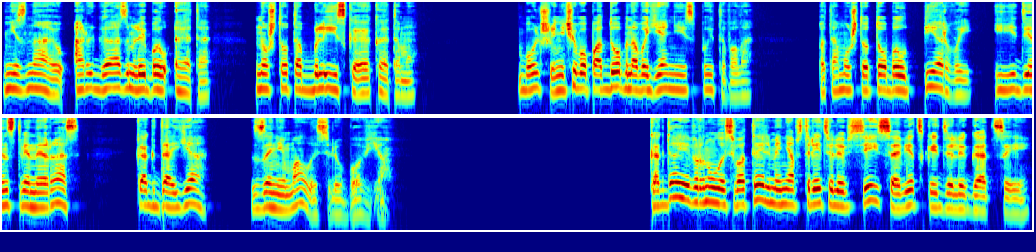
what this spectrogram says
Не знаю, оргазм ли был это, но что-то близкое к этому. Больше ничего подобного я не испытывала, потому что то был первый и единственный раз, когда я занималась любовью. Когда я вернулась в отель, меня встретили всей советской делегацией.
